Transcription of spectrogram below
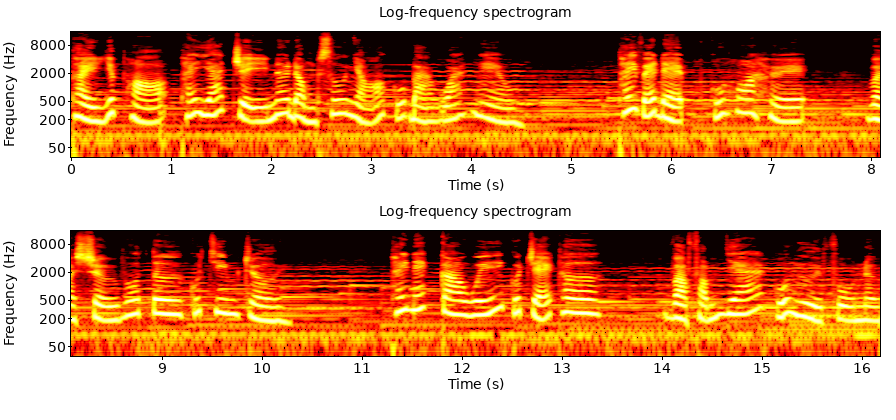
Thầy giúp họ thấy giá trị nơi đồng xu nhỏ của bà quá nghèo, thấy vẻ đẹp của hoa huệ và sự vô tư của chim trời, thấy nét cao quý của trẻ thơ và phẩm giá của người phụ nữ.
